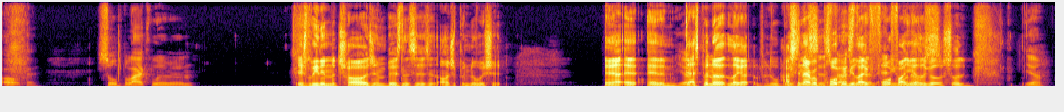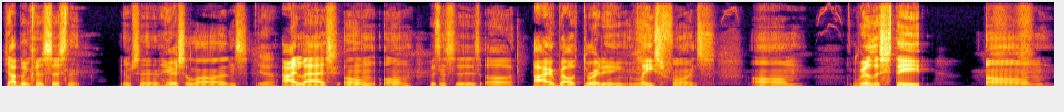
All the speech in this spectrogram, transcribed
Oh, okay. So black women. It's leading the charge in businesses and entrepreneurship. And and, and Yeah. that's been a like New I've seen that businesses report maybe faster like than four or five anyone years ago. else. So Yeah, y'all been consistent. You know what I'm saying? Hair salons, yeah. eyelash um um businesses, uh eyebrow threading, lace fronts, um real estate, um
